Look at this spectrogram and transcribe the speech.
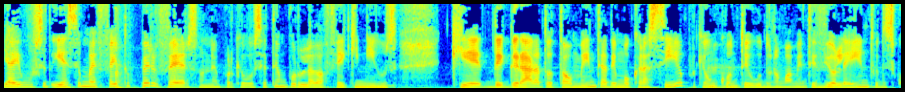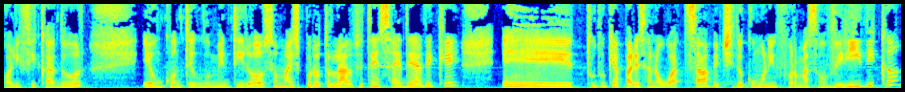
E aí você, e esse é um efeito perverso, né? Porque você tem por um lado a fake news que degrada totalmente a democracia, porque é um uhum. conteúdo normalmente violento, desqualificador, é um conteúdo mentiroso, mas por outro lado você tem essa ideia de que é, tudo que aparece no WhatsApp é tido como uma informação verídica,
